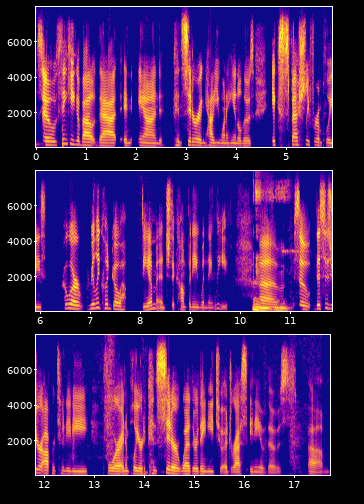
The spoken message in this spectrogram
So thinking about that and and considering how you want to handle those, especially for employees who are really could go damage the company when they leave. Um, mm-hmm. Um, so this is your opportunity for an employer to consider whether they need to address any of those um,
